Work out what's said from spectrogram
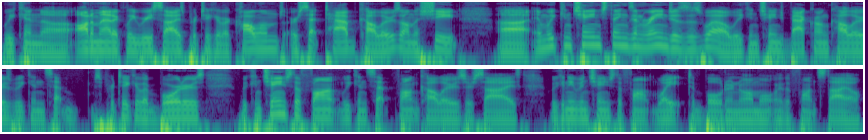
We can uh, automatically resize particular columns or set tab colors on the sheet. Uh, and we can change things in ranges as well. We can change background colors. We can set particular borders. We can change the font. We can set font colors or size. We can even change the font weight to bold or normal or the font style.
